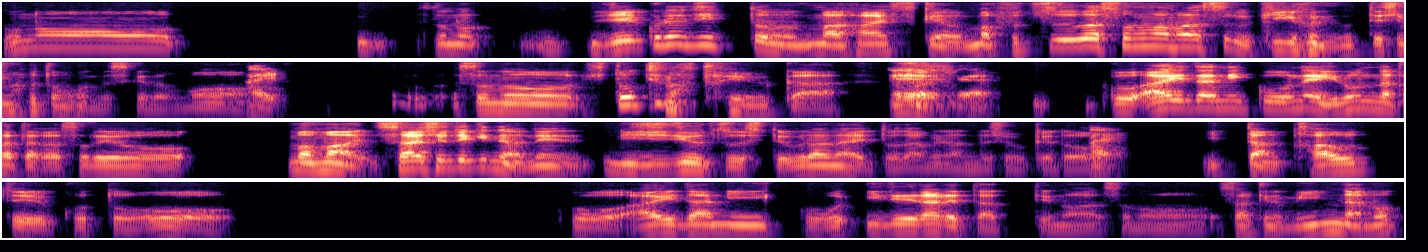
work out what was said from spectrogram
その、その J クレジットのまあ排出権を、まあ、普通はそのまますぐ企業に売ってしまうと思うんですけども、はい、そのひと手間というか、ええ、こう間にこうね、いろんな方がそれを、まあまあ、最終的にはね、二次流通して売らないとダメなんでしょうけど、はい、一旦買うっていうことを、こう間にこう入れられたっていうのは、そのさっきのみんなのっ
